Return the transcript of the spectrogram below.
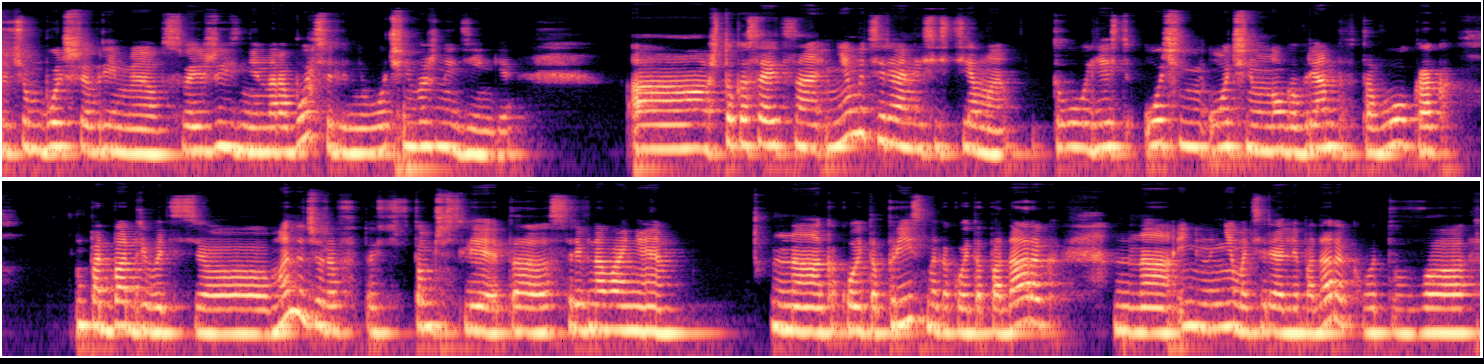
причем большее время в своей жизни на работе, для него очень важны деньги. А что касается нематериальной системы, то есть очень-очень много вариантов того, как подбадривать э, менеджеров, то есть в том числе это соревнования на какой-то приз, на какой-то подарок, на именно нематериальный подарок. Вот в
